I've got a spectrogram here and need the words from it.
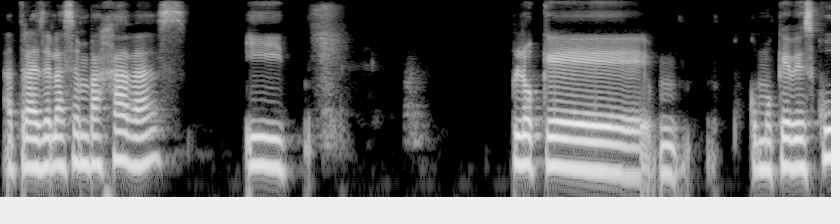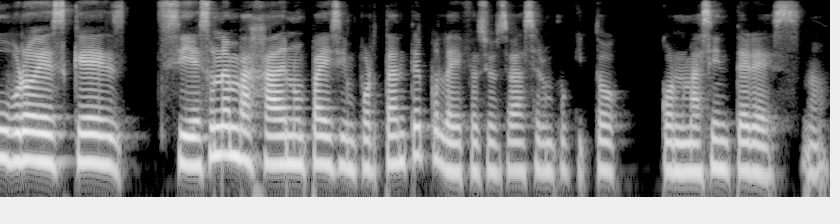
a través de las embajadas y lo que como que descubro es que si es una embajada en un país importante, pues la difusión se va a hacer un poquito con más interés, ¿no?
